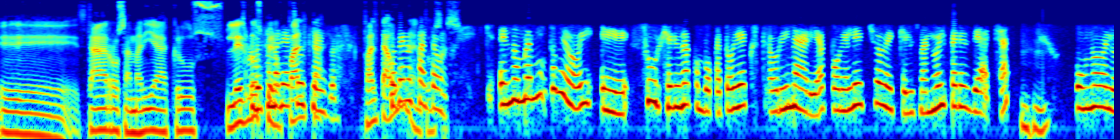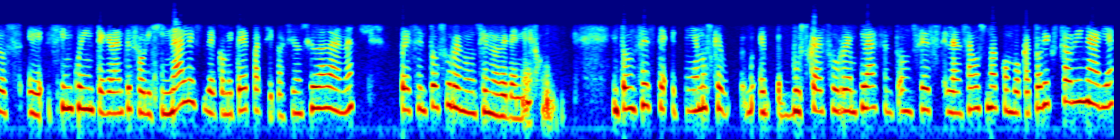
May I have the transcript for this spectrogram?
Eh, está Rosa María Cruz Lesbros, pero falta, falta una. entonces. El nombramiento de hoy eh, surge de una convocatoria extraordinaria por el hecho de que Luis Manuel Pérez de Hacha, uno de los eh, cinco integrantes originales del Comité de Participación Ciudadana, presentó su renuncia el 9 de enero. Entonces teníamos que eh, buscar su reemplazo, entonces lanzamos una convocatoria extraordinaria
